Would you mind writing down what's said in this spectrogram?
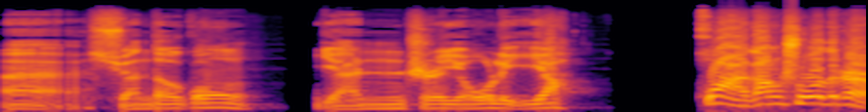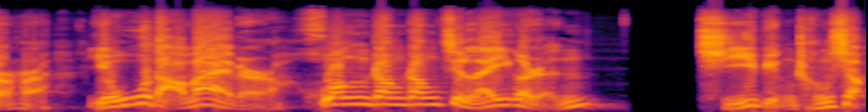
哎，玄德公言之有理呀。话刚说到这儿，由打外边啊，慌张张进来一个人。启禀丞相，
